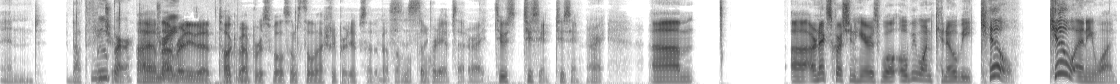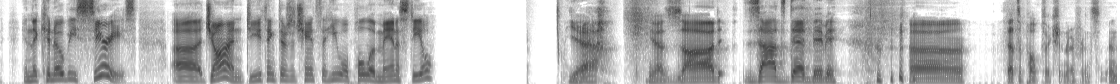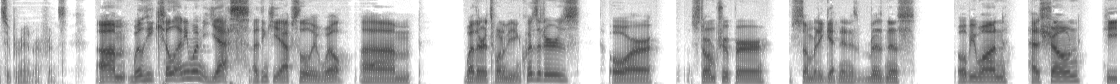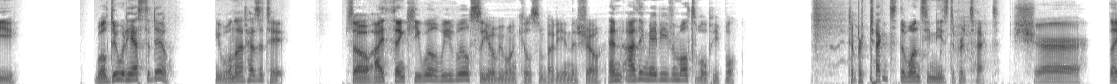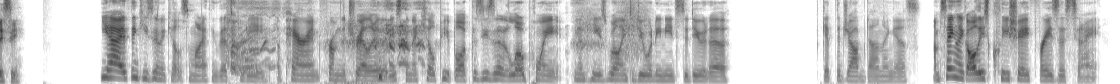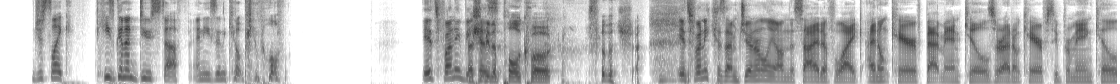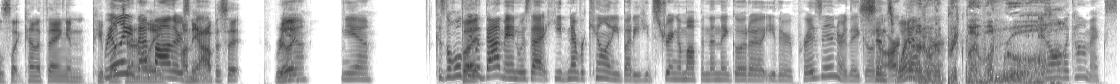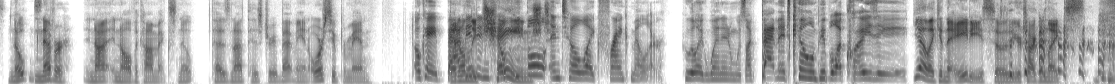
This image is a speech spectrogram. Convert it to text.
and about the future. Looper. I am Drake. not ready to talk Looper. about Bruce Willis. I'm still actually pretty upset about the This whole is still thing. pretty upset. All right, too too soon. Too soon. All right. Um, uh, our next question here is: Will Obi Wan Kenobi kill kill anyone in the Kenobi series? Uh, John, do you think there's a chance that he will pull a Man of Steel? Yeah. Yeah, Zod Zod's dead, baby. uh that's a Pulp Fiction reference and Superman reference. Um will he kill anyone? Yes, I think he absolutely will. Um whether it's one of the inquisitors or stormtrooper somebody getting in his business, Obi-Wan has shown he will do what he has to do. He will not hesitate. So I think he will we will see Obi-Wan kill somebody in this show. And I think maybe even multiple people to protect the ones he needs to protect. Sure, Lacey. Yeah, I think he's going to kill someone. I think that's pretty apparent from the trailer that he's going to kill people because he's at a low point and he's willing to do what he needs to do to get the job done, I guess. I'm saying like all these cliche phrases tonight. Just like he's going to do stuff and he's going to kill people. It's funny That because should be the pull quote for the show. it's funny because I'm generally on the side of like I don't care if Batman kills or I don't care if Superman kills, like kind of thing, and people Really? are That generally bothers on the me. opposite. Really? Yeah. Yeah. Because the whole But- thing with Batman was that he'd never kill anybody. He'd string them up and then they go to either prison or they go Since to Arkham. Since when? I don't or- break my one rule. in all the comics. Nope, and never. Not in all the comics. Nope, that is not the history of Batman or Superman. Okay, Batman only didn't kill people until like Frank Miller, who like went in and was like, Batman's killing people like crazy. Yeah, like in the '80s. So you're talking like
